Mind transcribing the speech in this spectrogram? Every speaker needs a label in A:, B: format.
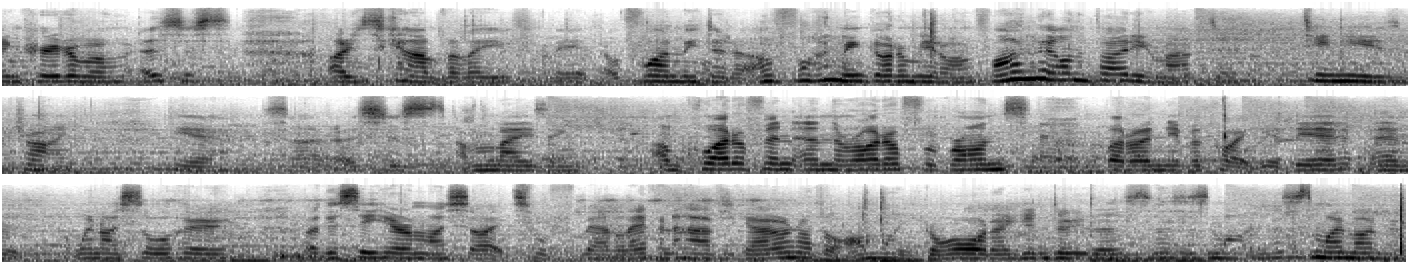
A: incredible. It's just, I just can't believe that I finally did it. I finally got a medal. I'm finally on the podium after 10 years of trying. Yeah, so it's just amazing. I'm quite often in the write-off for bronze, but I never quite get there. And when I saw her, I could see her in my sights about a lap and a half to go, and I thought, oh my god, I can do this. This is mine. This is my moment.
